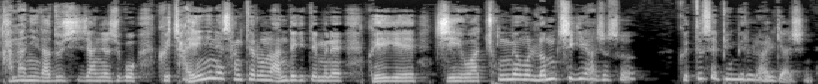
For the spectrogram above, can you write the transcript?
가만히 놔두시지 않으시고 그 자연인의 상태로는 안 되기 때문에 그에게 지혜와 총명을 넘치게 하셔서 그 뜻의 비밀을 알게 하신다.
